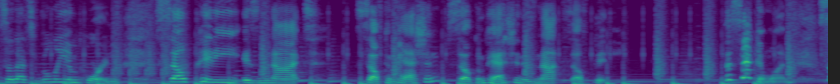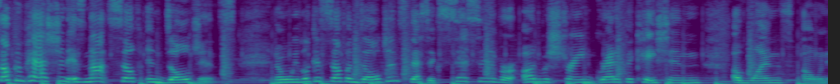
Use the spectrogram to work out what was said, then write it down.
So that's really important. Self pity is not self compassion, self compassion is not self pity. The second one, self compassion is not self indulgence. Now, when we look at self indulgence, that's excessive or unrestrained gratification of one's own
